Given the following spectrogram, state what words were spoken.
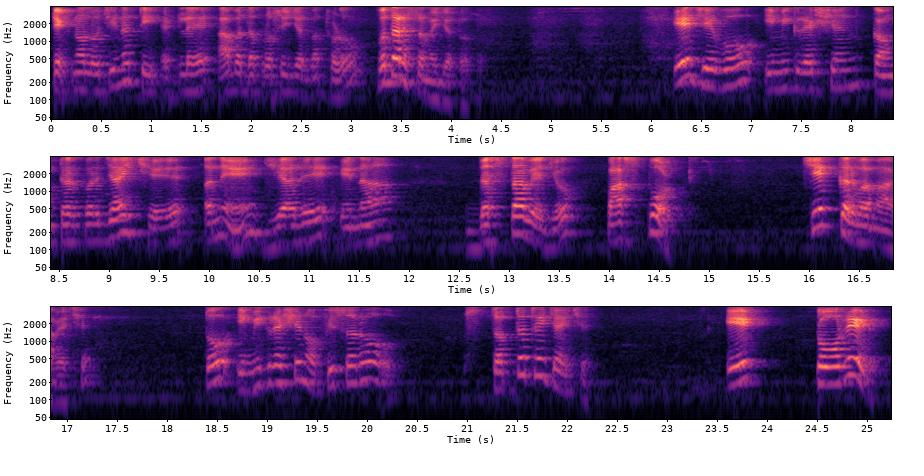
ટેકનોલોજી નથી એટલે આ બધા પ્રોસિજરમાં થોડો વધારે સમય જતો હતો. એ જેવો ઇમિગ્રેશન કાઉન્ટર પર જાય છે અને જ્યારે એના દસ્તાવેજો, પાસપોર્ટ ચેક કરવામાં આવે છે, તો ઇમિગ્રેશન ઓફિસરો સ્તબ્ધ થઈ જાય છે. એ ટોરેડ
